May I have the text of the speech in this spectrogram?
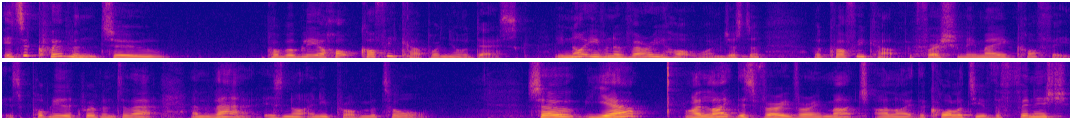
it's equivalent to probably a hot coffee cup on your desk. Not even a very hot one, just a, a coffee cup, a freshly made coffee. It's probably the equivalent to that. And that is not any problem at all. So, yeah, I like this very, very much. I like the quality of the finish.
